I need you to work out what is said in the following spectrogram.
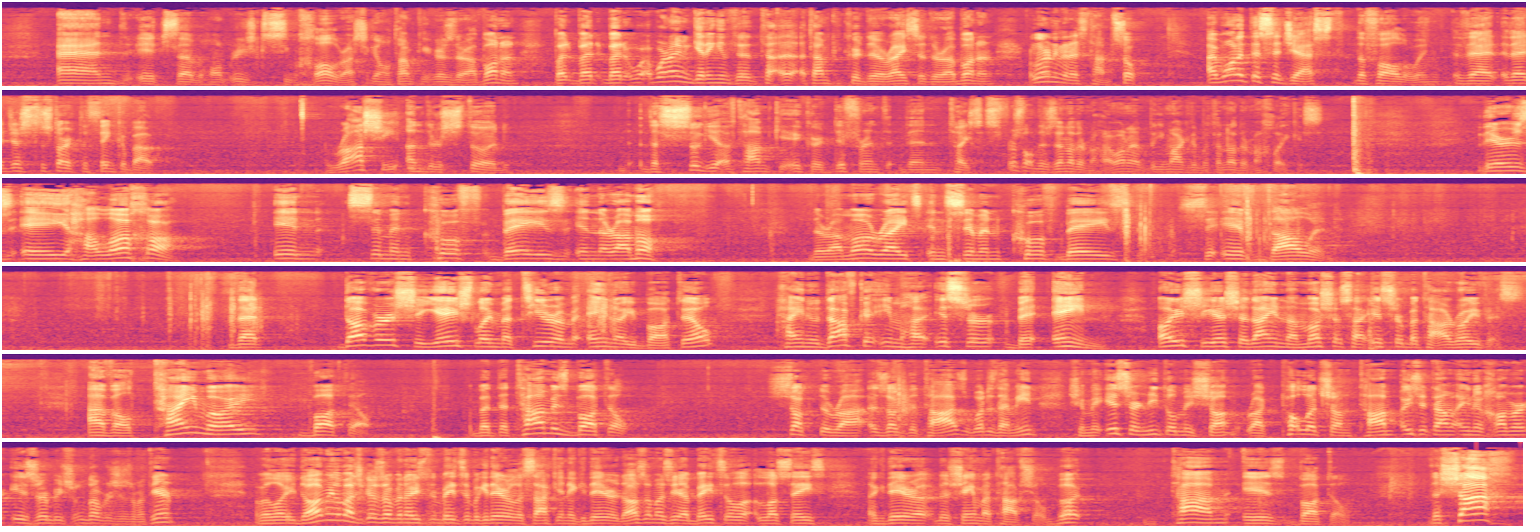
and it's uh, Rashi can tam kickers the but but but we're not even getting into ta- uh, tam kicker the or the. We're learning that it's time. So, I wanted to suggest the following that that just to start to think about. Rashi understood the sugya of Tam Ki'ikr different than Taisus. First of all, there's another. I want to be marked with another machlekes. There's a halacha in Simon Kuf Beis in the Ramah. The Ramah writes in Simon Kuf Beis Se'iv Dalid that davar sheyesh loy matirim einoi batel hainu davka im ha'isr be'ein oy sheyesh adayin mamoshas ha'isr bata'aroivis aval taimoi batel. But the tam is batel Taz. What does that mean? Sheme iser nitel misham rak polat sham tam. Oiser tam eine chamer iser bishul davar shas matir. V'lo yidami l'mash gazav v'nois beitza b'gedera l'saki negedera. Dasa mas yah beitza l'seis l'gedera b'shem atavshel. But tam is batel. The shach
